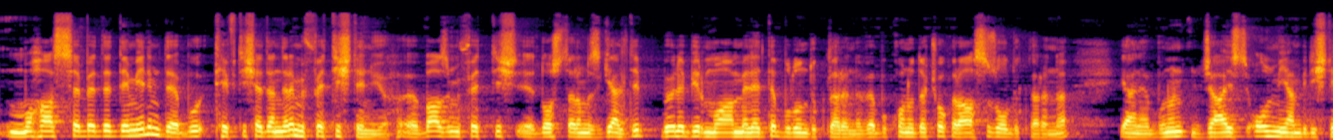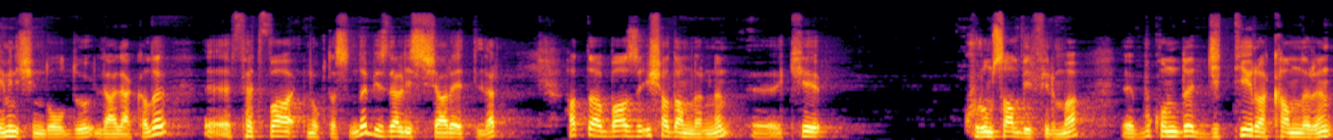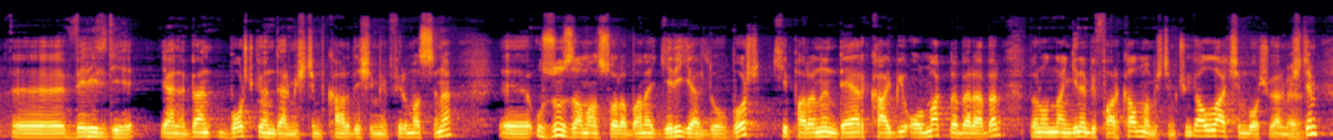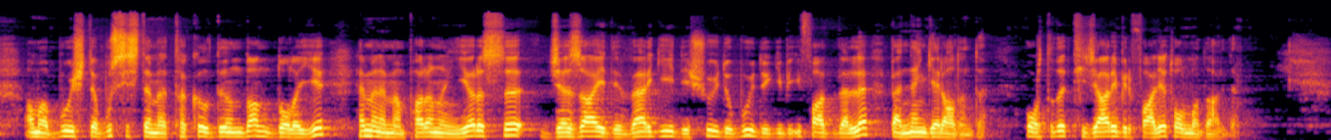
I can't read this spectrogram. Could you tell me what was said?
muhasebede demeyelim de bu teftiş edenlere müfettiş deniyor. E, bazı müfettiş e, dostlarımız geldi böyle bir muamelede bulunduklarını ve bu konuda çok rahatsız olduklarını yani bunun caiz olmayan bir işlemin içinde olduğu ile alakalı e, fetva noktasında bizlerle istişare ettiler. Hatta bazı iş adamlarının e, ki kurumsal bir firma e, bu konuda ciddi rakamların e, verildiği yani ben borç göndermiştim kardeşimin firmasına. Ee, uzun zaman sonra bana geri geldi o borç ki paranın değer kaybı olmakla beraber ben ondan yine bir fark almamıştım. Çünkü Allah için borç vermiştim. Evet. Ama bu işte bu sisteme takıldığından dolayı hemen hemen paranın yarısı cezaydı, vergiydi, şuydu, buydu gibi ifadelerle benden geri alındı. Ortada ticari bir faaliyet olmadı halde.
